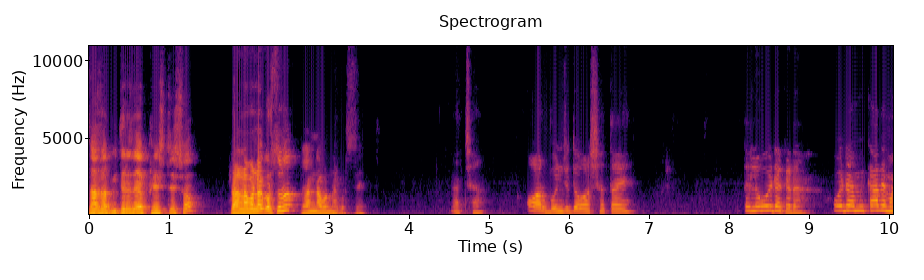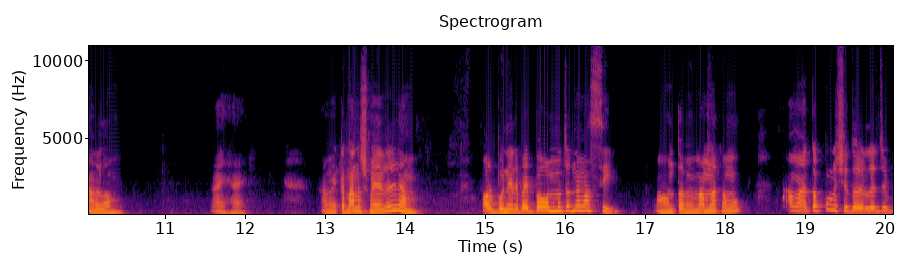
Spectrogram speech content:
যা যা ভিতরে যায় ফ্রেশ ট্রেশ সব রান্না বান্না করছ না? রান্না বান্না করছে। আচ্ছা ওর বোন যদি ওর সাথে তাহলে ওইটা কেডা? ওইটা আমি কারে মারালাম আয় হায় আমি একটা মানুষ মেরে নিলাম। ওর বোনের বাইবা অন্যজনে মারছি এখন তো আমি মামলা খামো। আমার তো পুলিশে ধরে যাব।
